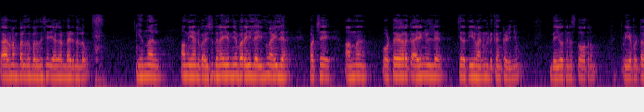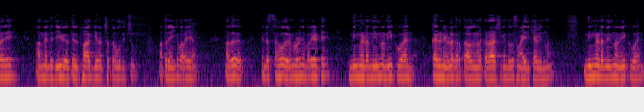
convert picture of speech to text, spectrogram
കാരണം പലതും പലതും ശരിയാകാണ്ടായിരുന്നല്ലോ എന്നാൽ അന്ന് ഞാൻ പരിശുദ്ധനായി എന്ന് ഞാൻ പറയില്ല. ഇന്നും ആയില്ല. പക്ഷേ അന്ന് ഒട്ടേറെ കാര്യങ്ങളിൽ ചില തീരുമാനങ്ങൾ എടുക്കാൻ കഴിഞ്ഞു. ദൈവത്തിന് സ്തോത്രം. പ്രിയപ്പെട്ടവരെ അന്ന് എന്റെ ജീവിതത്തിൽ ഭാഗ്യ നക്ഷത്രം ഉദിച്ചു. അത്ര എനിക്ക് പറയാം. അത് എന്റെ സഹോദരങ്ങളോട് ഞാൻ പറയട്ടെ നിങ്ങളുടെ നിന്ന് നീക്കുവാൻ കരുണയുള്ള കർത്താവ് നിങ്ങളെ കടാക്ഷിക്കുന്ന ദിവസമായിരിക്കാം ഇന്ന്. നിങ്ങളുടെ നിന്ന് നീക്കുവാൻ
